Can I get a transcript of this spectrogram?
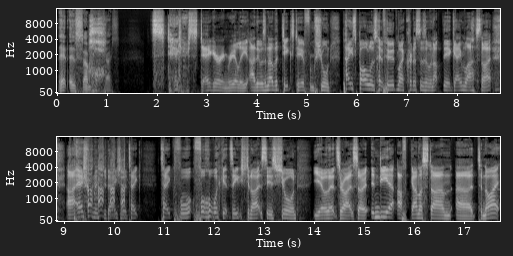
That is some run chase. Stagger, staggering, really. Uh, there was another text here from Sean. Pace bowlers have heard my criticism and up their game last night. Uh, Ashwin and Jadeja to take take four four wickets each tonight, says Sean. Yeah, well, that's right. So India, Afghanistan uh, tonight,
